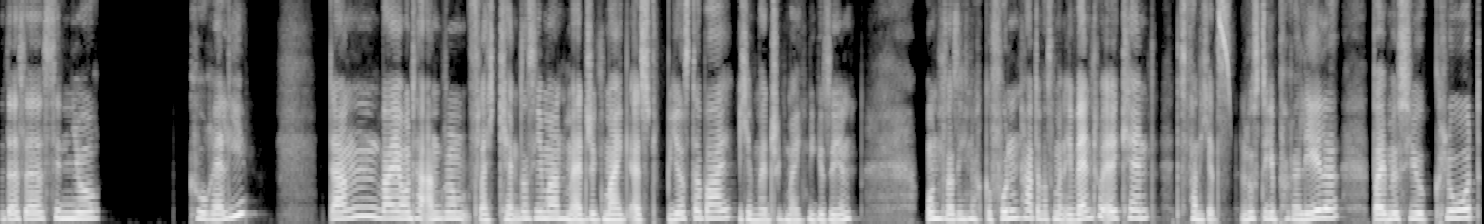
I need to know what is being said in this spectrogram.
Das ist er Signor Corelli. Dann war ja unter anderem, vielleicht kennt das jemand, Magic Mike als Tobias dabei. Ich habe Magic Mike nie gesehen. Und was ich noch gefunden hatte, was man eventuell kennt, das fand ich jetzt lustige Parallele. Bei Monsieur Claude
